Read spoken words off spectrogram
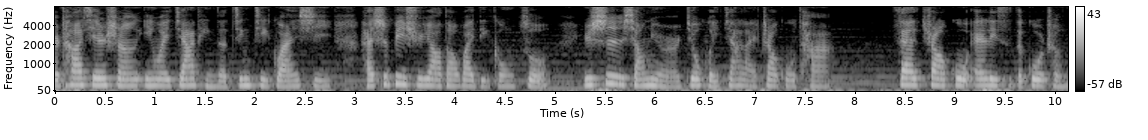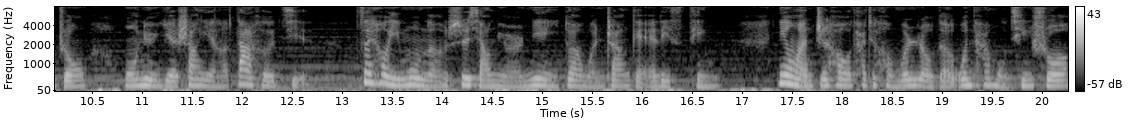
而她先生因为家庭的经济关系，还是必须要到外地工作，于是小女儿就回家来照顾她。在照顾爱丽丝的过程中，母女也上演了大和解。最后一幕呢，是小女儿念一段文章给爱丽丝听。念完之后，她就很温柔地问她母亲说：“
